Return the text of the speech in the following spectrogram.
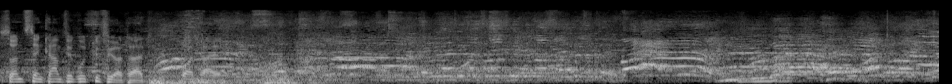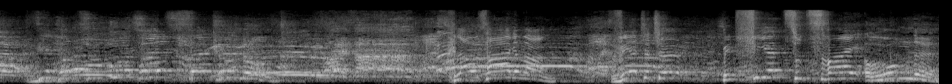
sonst den Kampf hier gut geführt hat. Vorteil. wertete mit 4 zu 2 Runden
